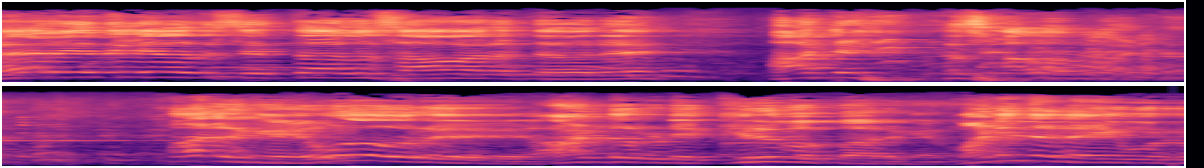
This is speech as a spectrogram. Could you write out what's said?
வேற எதுலயாவது செத்தாலும் சாவார தவிர ஹார்ட் அட்டாக் சாவ மாட்டார். பாருங்க எவ்வளவு ஒரு ஆண்டவருடைய கிருவை பாருங்க. மனிதனை ஒரு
